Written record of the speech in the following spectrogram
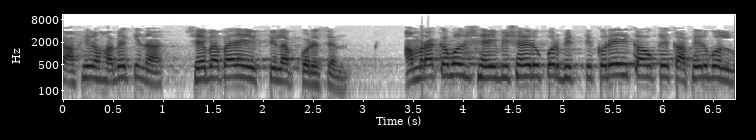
কাফির হবে কিনা, সে ব্যাপারে ইখতিলাফ করেছেন। আমরা কেবল সেই বিষয়ের উপর ভিত্তি করেই কাউকে কাফির বলব,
